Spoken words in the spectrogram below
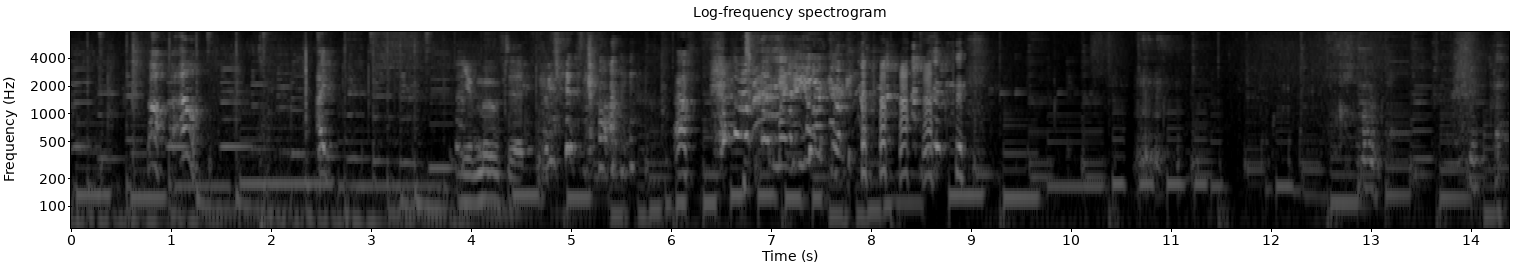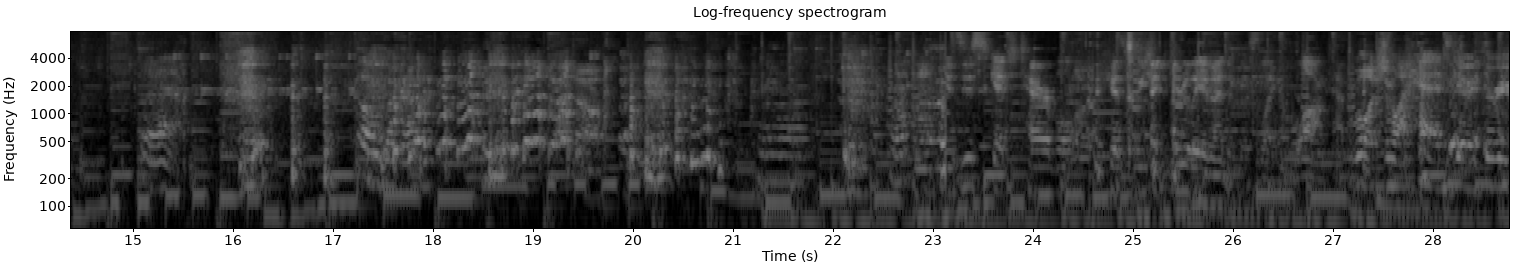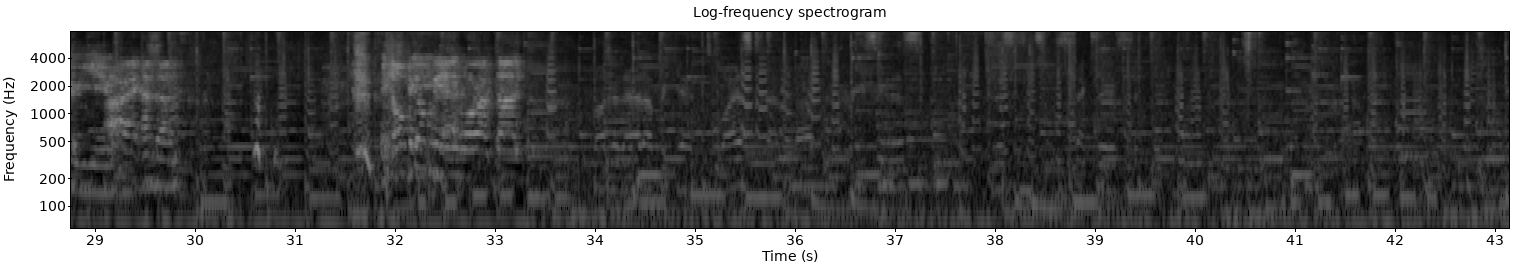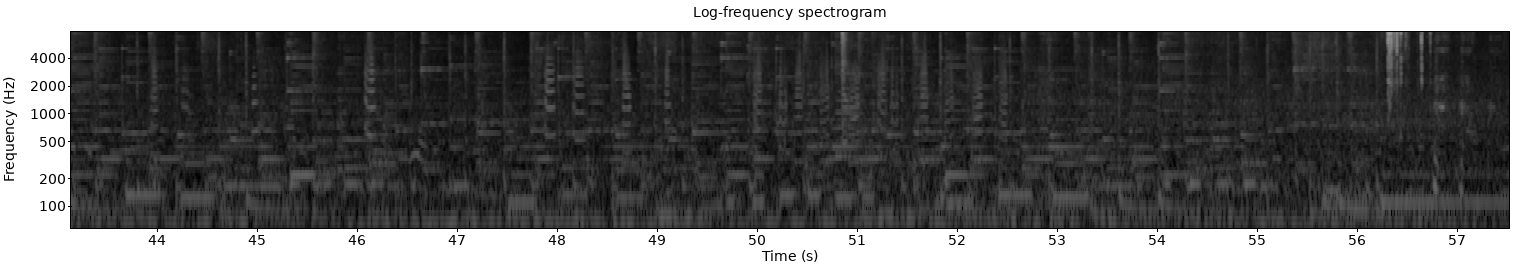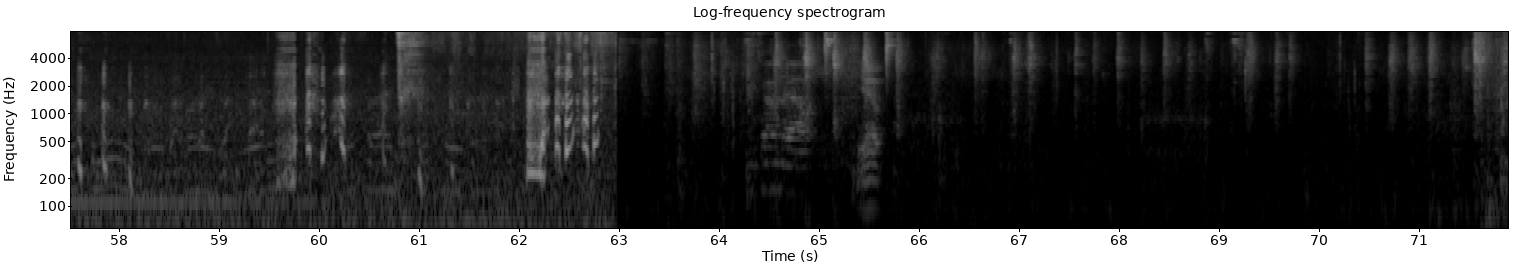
Oh, oh, You moved it. it's gone. Oh. My New Yorker. oh my god. Is this sketch terrible or because we should really invented this like a long time ago? Watch my head go through you. Alright, I'm done. Don't film me anymore, I'm done. Butter that up again twice, greasiness. This is the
